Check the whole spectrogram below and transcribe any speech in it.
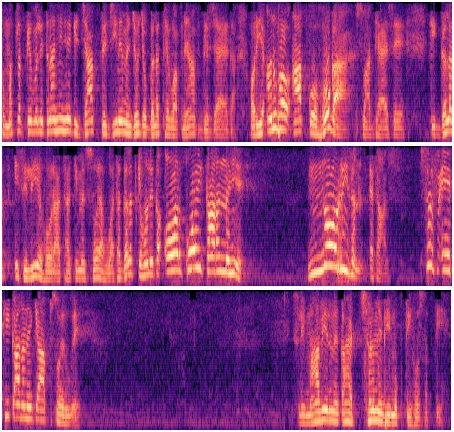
तो मतलब केवल इतना ही है कि जागते जीने में जो जो गलत है वो अपने आप गिर जाएगा। और ये अनुभव आपको होगा स्वाध्याय से कि गलत इसलिए हो रहा था कि मैं सोया हुआ था। गलत के होने का और कोई कारण नहीं है। नो रीजन एट ऑल सिर्फ़ एक ही कारण है कि आप सोए हुए। इसलिए महावीर ने कहा, क्षण में भी मुक्ति हो सकती है।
